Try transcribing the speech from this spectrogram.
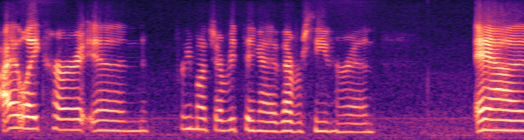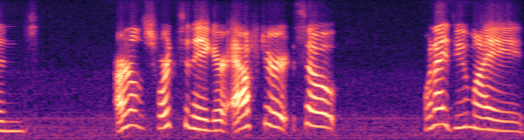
I like her in pretty much everything I've ever seen her in. And Arnold Schwarzenegger after so when I do my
